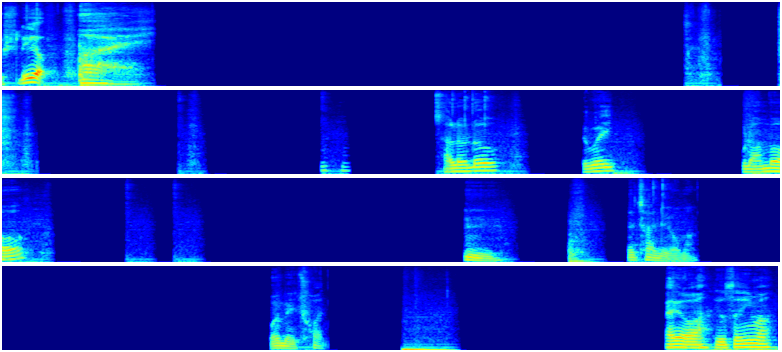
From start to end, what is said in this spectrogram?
五十六，哎，Hello，喽，喂喂，有人无？嗯，在串流吗？我也没串。还有啊，有声音吗？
